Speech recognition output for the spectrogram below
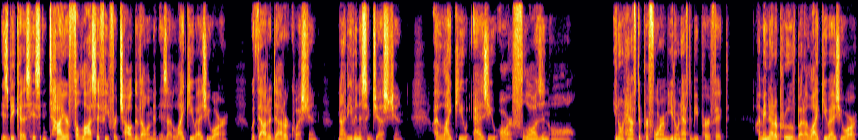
is because his entire philosophy for child development is I like you as you are, without a doubt or question, not even a suggestion. I like you as you are, flaws and all. You don't have to perform, you don't have to be perfect. I may not approve, but I like you as you are.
